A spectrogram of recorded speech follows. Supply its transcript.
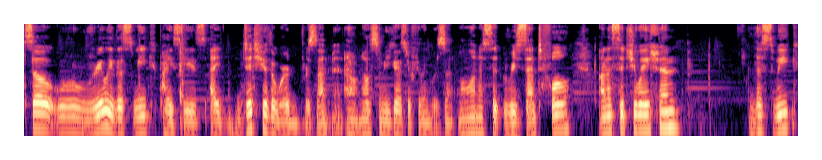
So really this week, Pisces, I did hear the word resentment. I don't know if some of you guys are feeling resentful on a, resentful on a situation this week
